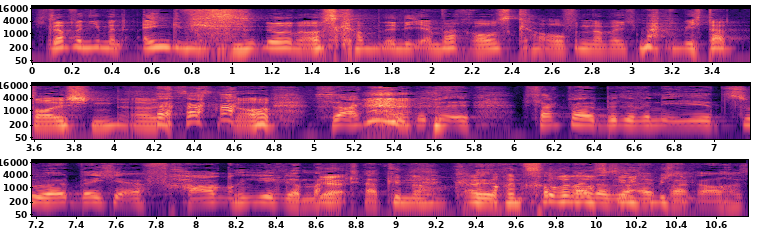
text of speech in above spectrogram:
ich glaube, wenn jemand eingewiesen ist in Irrenhaus, kann man den nicht einfach rauskaufen, aber ich mag mich da täuschen. sag, mal bitte, sag mal bitte, wenn ihr jetzt zuhört, welche Erfahrungen ihr gemacht ja, habt. Genau, einfach ins Irrenhaus gehen. Einfach mich, raus.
